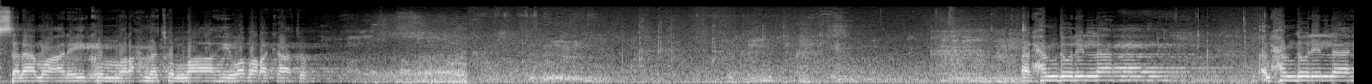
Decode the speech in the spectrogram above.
السلام عليكم ورحمة الله وبركاته. الحمد لله الحمد لله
